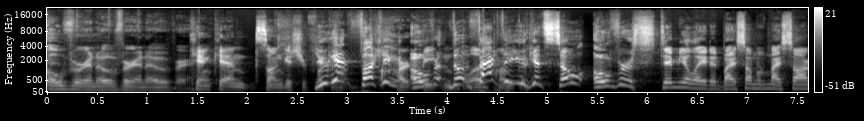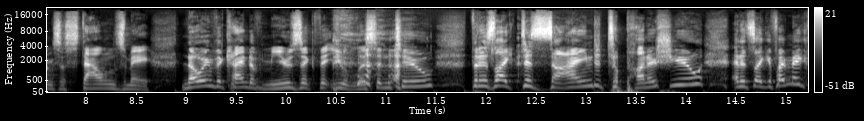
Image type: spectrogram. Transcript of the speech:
over and over and over Can Can song gets your You get fucking over the blood fact that you get so overstimulated by some of my songs astounds me. Knowing the kind of music that you listen to that is like designed to punish you, and it's like if I make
